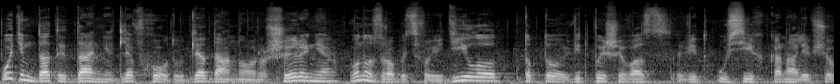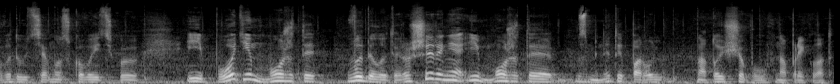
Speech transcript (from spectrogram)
потім дати дані для входу для даного розширення, воно зробить своє діло, тобто відпише вас від усіх каналів, що ведуться московицькою, і потім можете видалити розширення і можете змінити пароль на той, що був, наприклад.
